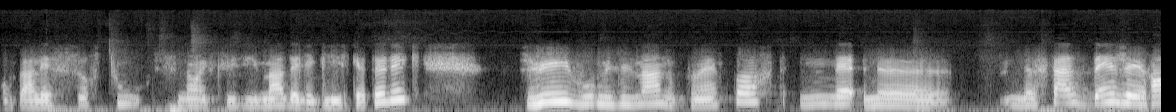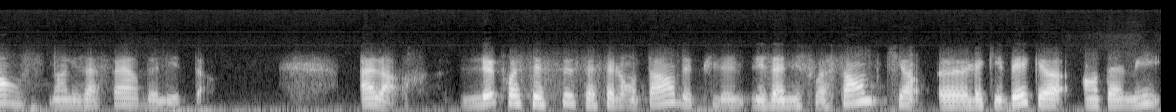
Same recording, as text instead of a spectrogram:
on parlait surtout, sinon exclusivement, de l'Église catholique, juive ou musulmane ou peu importe, ne, ne, ne fasse d'ingérence dans les affaires de l'État. Alors, le processus, ça fait longtemps, depuis les années 60, que euh, le Québec a entamé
